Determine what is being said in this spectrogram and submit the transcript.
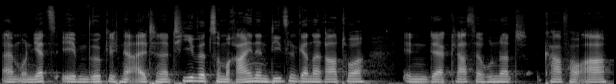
Ähm, und jetzt eben wirklich eine Alternative zum reinen Dieselgenerator in der Klasse 100 kVA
